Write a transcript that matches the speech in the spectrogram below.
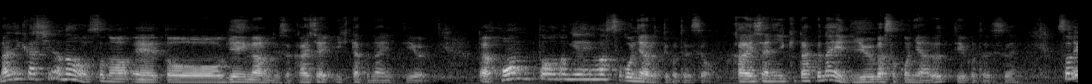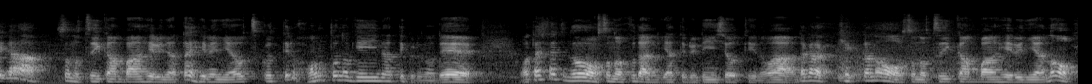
何かしらのその、えーと原因があるんですよ会社行きたくないっていう。だから本当の原因はそこにあるっていうことですよ。会社に行きたくない理由がそこにあるっていうことですね。それがその椎間板ヘルニアだったらヘルニアを作ってる本当の原因になってくるので私たちのその普段やってる臨床っていうのはだから結果のその椎間板ヘルニアの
